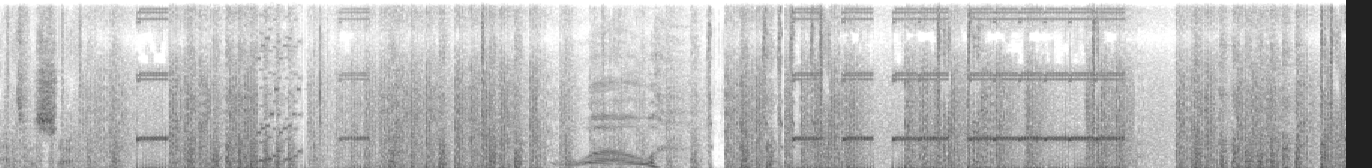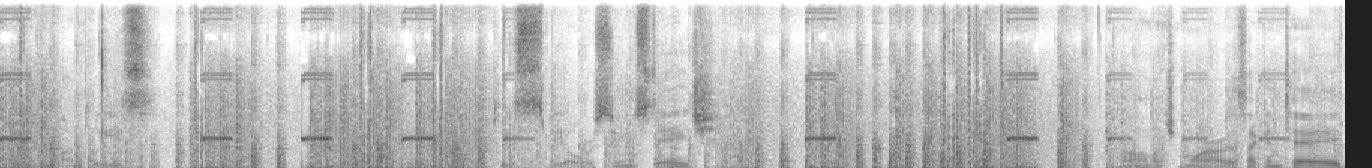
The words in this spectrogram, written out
that's for sure. Whoa. Come on, please. Please be over soon, stage. Oh, how much more of this I can take?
